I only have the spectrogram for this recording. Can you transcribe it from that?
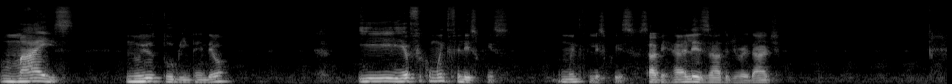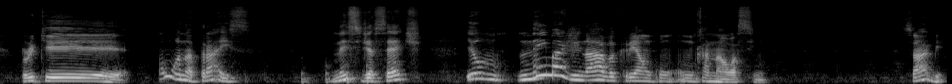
mais no YouTube, entendeu? E eu fico muito feliz com isso. Muito feliz com isso, sabe? Realizado de verdade. Porque um ano atrás, nesse dia 7, eu nem imaginava criar um, um canal assim. Sabe?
